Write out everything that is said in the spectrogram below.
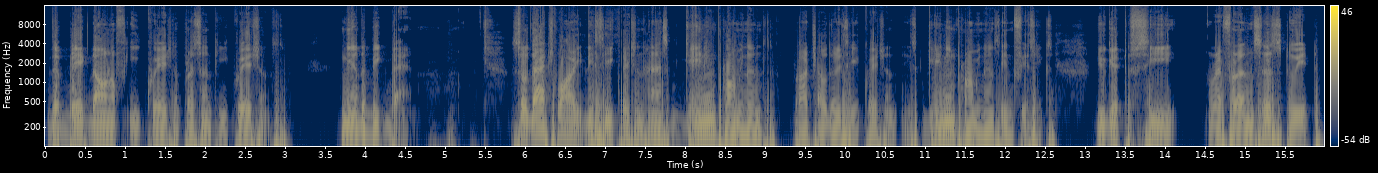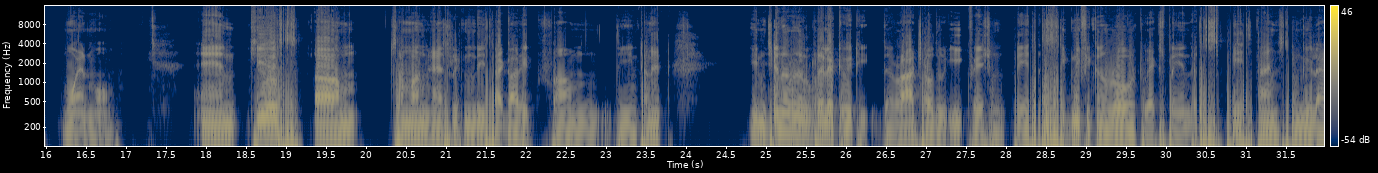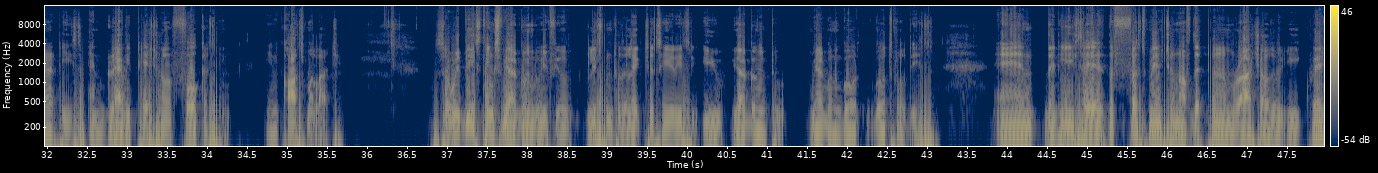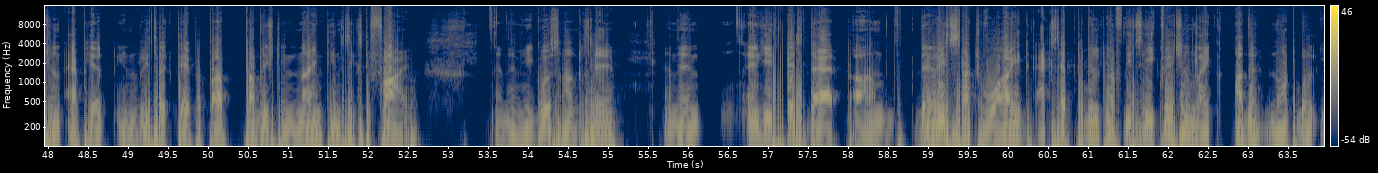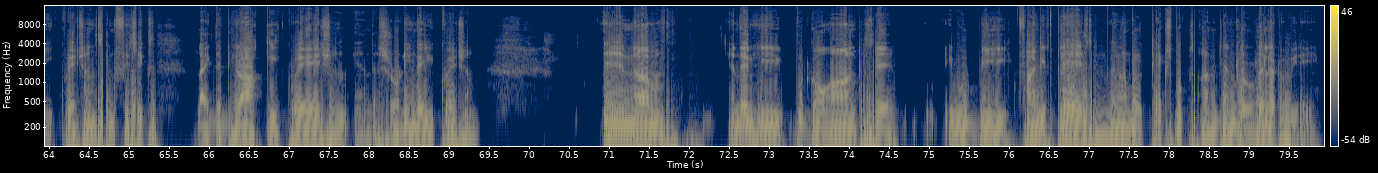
the breakdown of equation, present equations near the Big Bang. So that's why this equation has gaining prominence. Ra Choudhury's equation is gaining prominence in physics. You get to see references to it more and more. And here's um, someone has written this, I got it from the internet. In general relativity, the Ra-Choudhury equation plays a significant role to explain the space-time singularities and gravitational focusing in cosmology. So with these things we are going to, if you listen to the lecture series, you, you are going to, we are going to go, go through this. And then he says the first mention of the term Ra-Choudhury equation appeared in research paper pub published in 1965 and then he goes on to say and then and he says that um, there is such wide acceptability of this equation like other notable equations in physics like the Dirac equation and the Schrodinger equation and um, and then he would go on to say it would be find its place in venerable textbooks on general relativity.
